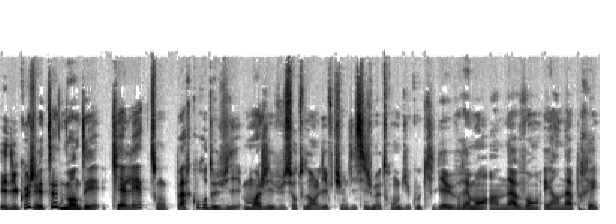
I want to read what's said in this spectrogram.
Et du coup, je vais te demander, quel est ton parcours de vie? Moi, j'ai vu surtout dans le livre, tu me dis si je me trompe, du coup, qu'il y a eu vraiment un avant et un après.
